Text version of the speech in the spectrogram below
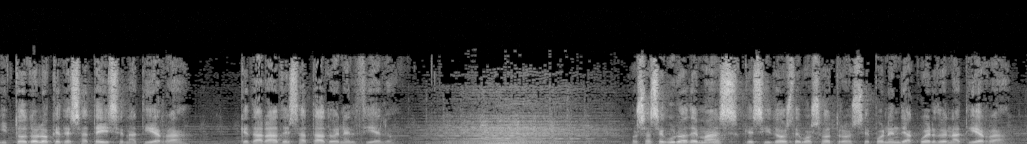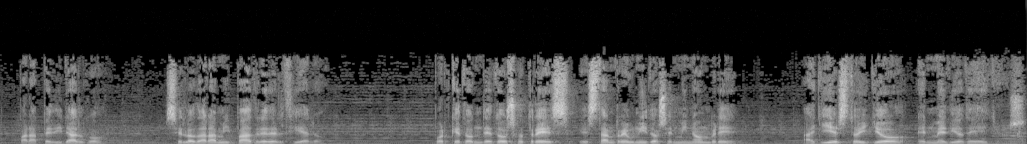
y todo lo que desatéis en la tierra quedará desatado en el cielo. Os aseguro además que si dos de vosotros se ponen de acuerdo en la tierra para pedir algo, se lo dará mi Padre del cielo. Porque donde dos o tres están reunidos en mi nombre, allí estoy yo en medio de ellos.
